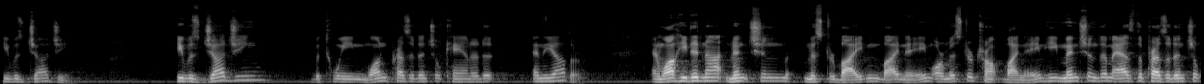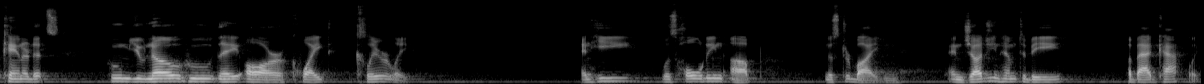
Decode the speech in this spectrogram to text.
He was judging. He was judging between one presidential candidate and the other. And while he did not mention Mr. Biden by name or Mr. Trump by name, he mentioned them as the presidential candidates whom you know who they are quite clearly. And he was holding up Mr. Biden and judging him to be a bad Catholic.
